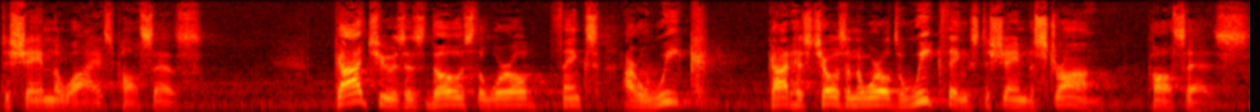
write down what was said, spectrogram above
to shame the wise, Paul says. God chooses those the world thinks are weak. God has chosen the world's weak things to shame the strong, Paul says.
